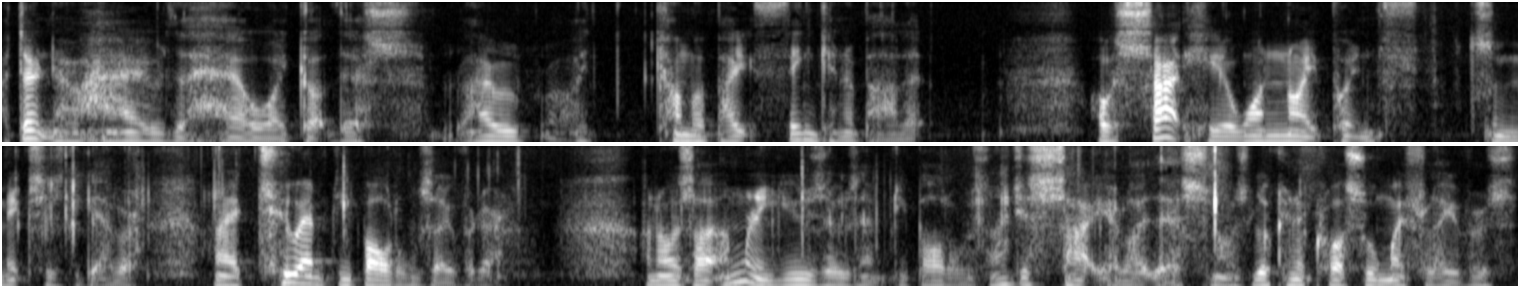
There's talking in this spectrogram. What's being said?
I don't know how the hell I got this, how I come about thinking about it. I was sat here one night putting some mixes together. I had two empty bottles over there. And I was like, I'm going to use those empty bottles. And I just sat here like this and I was looking across all my flavours.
